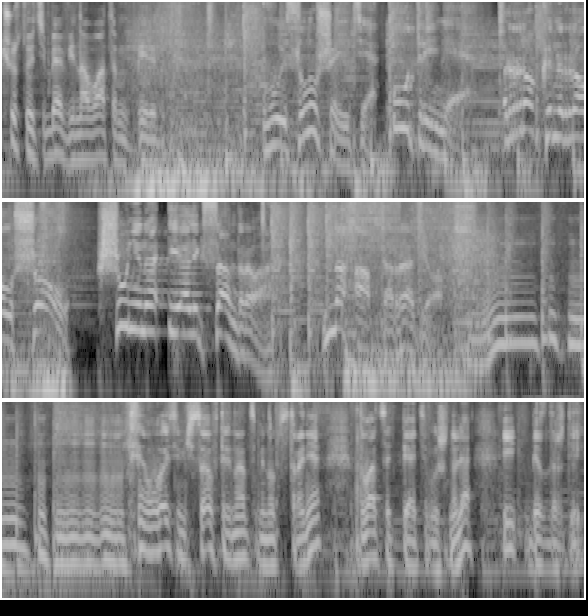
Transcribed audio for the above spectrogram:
чувствует себя виноватым перед... Вы слушаете «Утреннее рок-н-ролл-шоу» Шунина и Александрова на Авторадио. 8 часов 13 минут в стране, 25 выше нуля и без дождей.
